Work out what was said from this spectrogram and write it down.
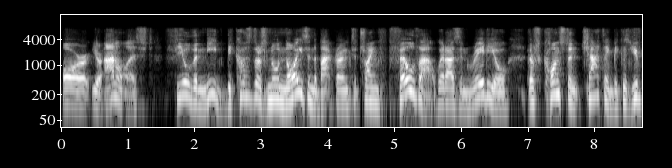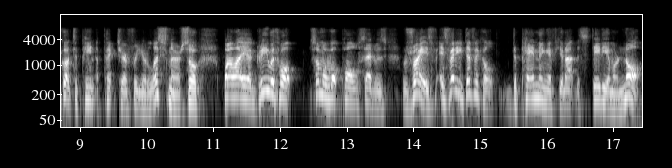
or your analyst feel the need because there's no noise in the background to try and fill that. Whereas in radio, there's constant chatting because you've got to paint a picture for your listener. So while I agree with what some of what Paul said was was right. It's, it's very difficult depending if you're at the stadium or not.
